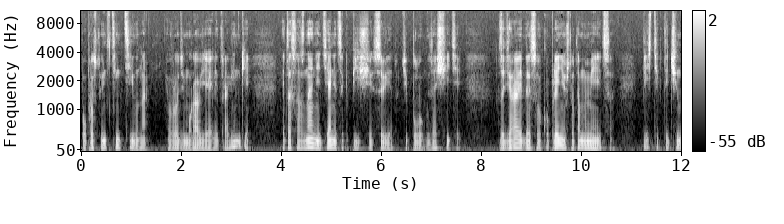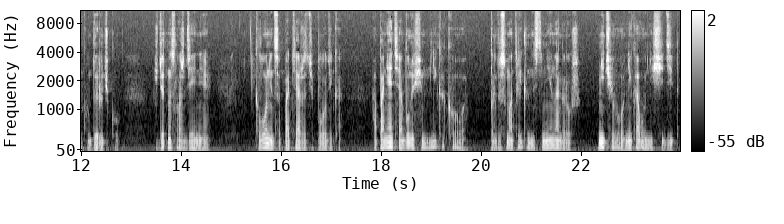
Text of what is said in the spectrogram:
Попросту инстинктивно, вроде муравья или травинки, это сознание тянется к пище, свету, теплу, к защите, задирает для совокупления, что там имеется, пестик, тычинку, дырочку, ждет наслаждения, клонится под тяжестью плодика – а понятия о будущем никакого. Предусмотрительности ни на грош. Ничего, никого не щадит.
